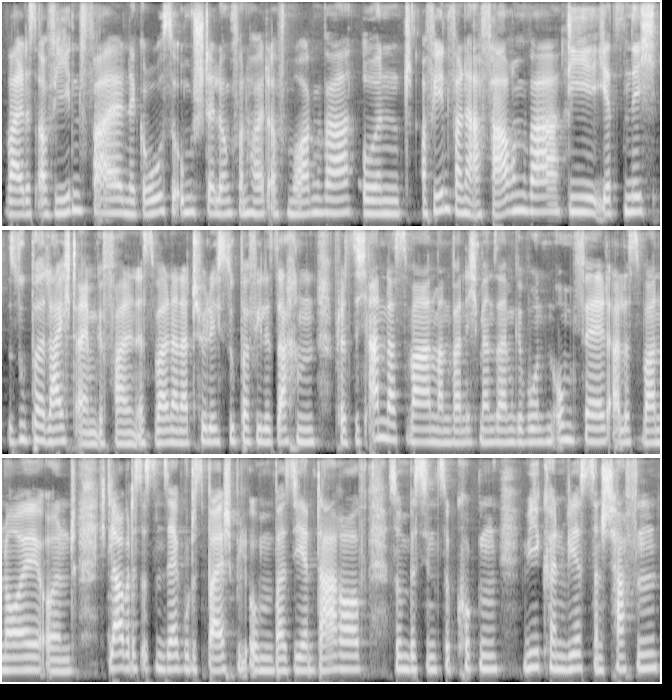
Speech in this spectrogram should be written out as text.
weil das auf jeden Fall eine große Umstellung von heute auf morgen war und auf jeden Fall eine Erfahrung war, die jetzt nicht super leicht einem gefallen ist, weil da natürlich super viele Sachen plötzlich anders waren. Man war nicht mehr in seinem gewohnten Umfeld, alles war neu und ich glaube, das ist ein sehr gutes Beispiel, um basierend darauf so ein bisschen zu gucken, wie können wir es denn schaffen,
